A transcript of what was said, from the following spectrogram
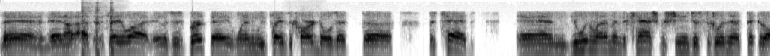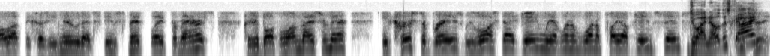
man, and I, I tell you what, it was his birthday when we played the Cardinals at uh, the TED, and you wouldn't let him in the cash machine just to go in there and pick it all up because he knew that Steve Smith played for Marist because you're both alumni from there. He cursed the Braves. We lost that game. We haven't won a playoff game since. Do I know this guy? He's-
